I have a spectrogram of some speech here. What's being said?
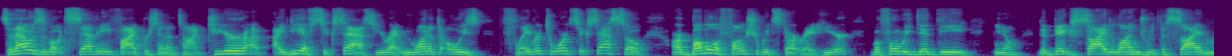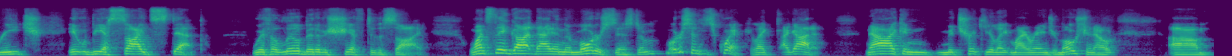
So that was about 75% of the time. To your uh, idea of success, you're right. We wanted to always flavor towards success. So our bubble of function would start right here before we did the, you know, the big side lunge with the side reach. It would be a side step with a little bit of a shift to the side. Once they got that in their motor system, motor system's quick. Like I got it. Now I can matriculate my range of motion out um,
